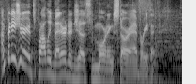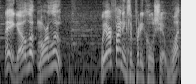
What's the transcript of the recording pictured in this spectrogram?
I'm pretty sure it's probably better to just Morningstar everything. There you go. Look, more loot. We are finding some pretty cool shit. What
